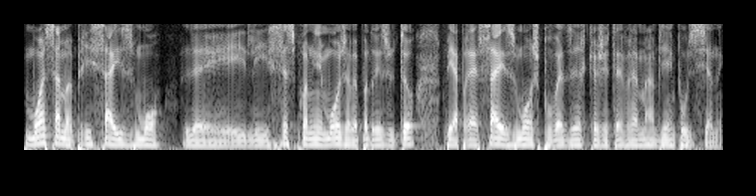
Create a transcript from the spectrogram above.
Moi, ça m'a pris 16 mois. Les, les six premiers mois, j'avais pas de résultat. Puis après 16 mois, je pouvais dire que j'étais vraiment bien positionné.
